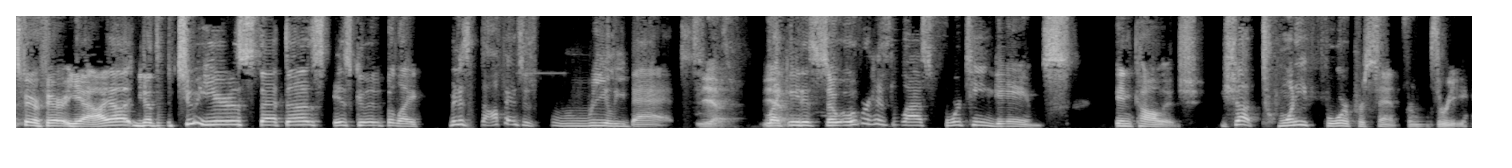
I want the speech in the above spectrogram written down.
It's fair, fair. Yeah, I uh, you know the two years that does is good, but like I mean his offense is really bad. Yes. Yeah. Like it is so over his last 14 games in college, he shot 24% from three.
